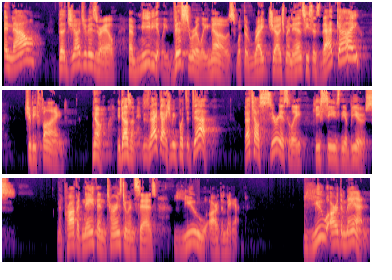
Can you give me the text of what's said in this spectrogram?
and now the judge of Israel immediately, viscerally knows what the right judgment is. He says, that guy should be fined. No, he doesn't. He says, that guy should be put to death. That's how seriously he sees the abuse. And the prophet Nathan turns to him and says, You are the man. You are the man.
